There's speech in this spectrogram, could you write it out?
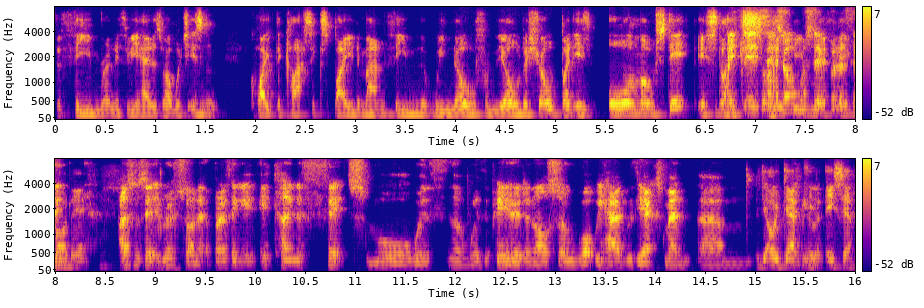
the theme running through your head as well, which isn't quite the classic Spider-Man theme that we know from the older show, but is almost it. It's like It's- it's- almost it, but I think- on it. I was going to say it riffs on it, but I think it, it kind of fits more with you know, with the period and also what we had with the X Men. Um, Oh, definitely. It's a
